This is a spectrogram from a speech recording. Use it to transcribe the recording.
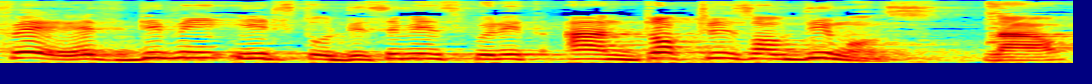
faith, giving it to deceiving spirit and doctrines of demons. Now,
